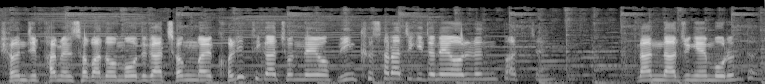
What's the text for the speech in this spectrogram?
편집하면서 봐도 모드가 정말 퀄리티가 좋네요. 링크 사라지기 전에 얼른 받자. 난 나중에 모른다.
